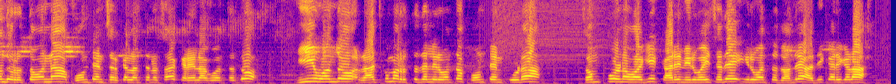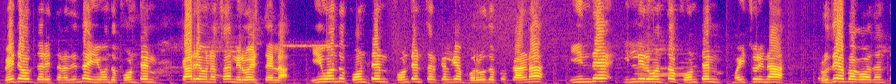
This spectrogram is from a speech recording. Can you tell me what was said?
ಒಂದು ವೃತ್ತವನ್ನ ಫೌಂಟೇನ್ ಸರ್ಕಲ್ ಅಂತಾನೂ ಸಹ ಕರೆಯಲಾಗುವಂತದ್ದು. ಈ ಒಂದು ರಾಜ್ಕುಮಾರ್ ವೃತ್ತದಲ್ಲಿರುವಂತಹ ಫೌಂಟೇನ್ ಕೂಡ ಸಂಪೂರ್ಣವಾಗಿ ಕಾರ್ಯನಿರ್ವಹಿಸದೆ ಇರುವಂತದ್ದು. ಅಂದ್ರೆ ಅಧಿಕಾರಿಗಳ ಬೇಜವಾಬ್ದಾರಿತನದಿಂದ ಈ ಒಂದು ಫೌಂಟೇನ್ ಕಾರ್ಯವನ್ನು ಸಹ ನಿರ್ವಹಿಸ್ತಾ ಇಲ್ಲ. ಈ ಒಂದು ಫೌಂಟೇನ್ ಫೌಂಟೇನ್ ಸರ್ಕಲ್ಗೆ ಬರುವುದಕ್ಕೂ ಕಾರಣ ಹಿಂದೆ ಇಲ್ಲಿರುವಂತ ಫೌಂಟೇನ್ ಮೈಸೂರಿನ ಹೃದಯ ಭಾಗವಾದಂತ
